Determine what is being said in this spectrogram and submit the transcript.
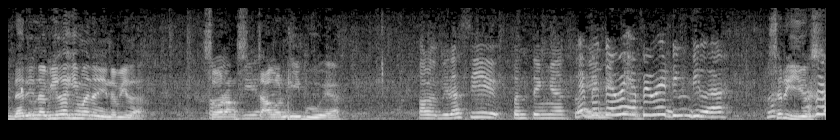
dari Nabila gimana nih Nabila? Seorang calon ibu ya. Kalau bila sih pentingnya tuh Eh BTW happy wedding bila. Serius?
